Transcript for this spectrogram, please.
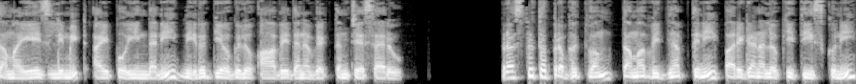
తమ ఏజ్ లిమిట్ అయిపోయిందని నిరుద్యోగులు ఆవేదన వ్యక్తం చేశారు. ప్రస్తుత ప్రభుత్వం తమ విజ్ఞప్తిని పరిగణలోకి తీసుకుని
